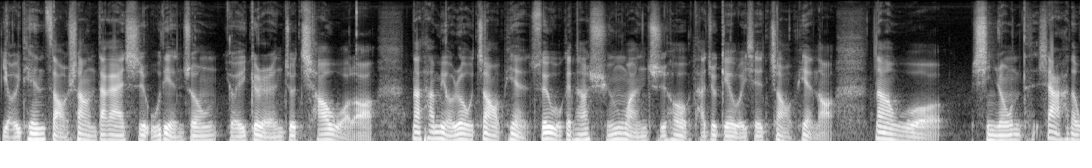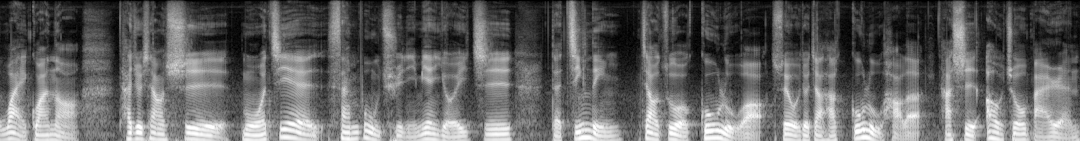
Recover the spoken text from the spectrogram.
有一天早上大概是五点钟，有一个人就敲我了。那他没有肉照片，所以我跟他询问完之后，他就给我一些照片哦。那我形容下它的外观哦，它就像是《魔戒三部曲》里面有一只的精灵。叫做咕噜哦，所以我就叫他咕噜好了。他是澳洲白人，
